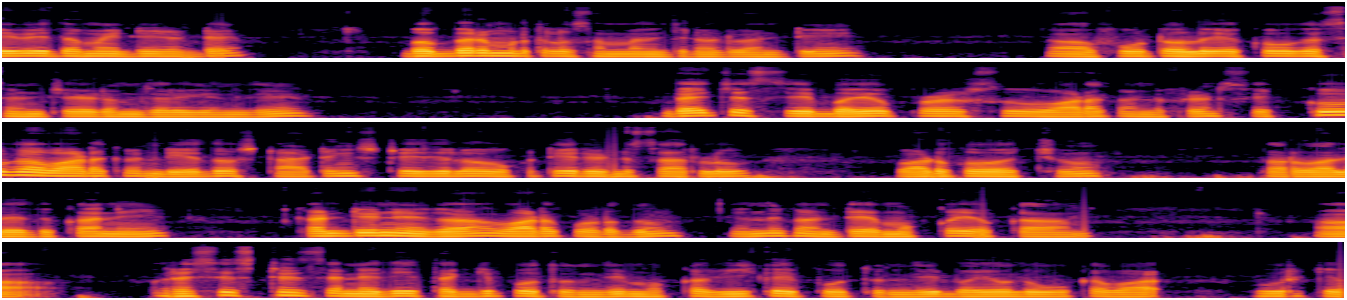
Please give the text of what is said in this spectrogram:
ఏ విధమైనటువంటి బొబ్బరి ముడతలకు సంబంధించినటువంటి ఫోటోలు ఎక్కువగా సెండ్ చేయడం జరిగింది. దయచేసి బయో ప్రొడక్ట్స్ వాడకండి ఫ్రెండ్స్. ఎక్కువగా వాడకండి. ఏదో స్టార్టింగ్ స్టేజ్లో ఒకటి రెండు సార్లు వాడుకోవచ్చు. పర్వాలేదు. కానీ కంటిన్యూగా వాడకూడదు. ఎందుకంటే మొక్క యొక్క రెసిస్టెన్స్ అనేది తగ్గిపోతుంది. మొక్క వీక్ అయిపోతుంది. బయోలు ఊక వా ఊరికే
